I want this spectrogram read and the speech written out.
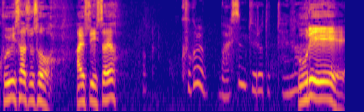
구의사 주소 알 수 있어요? 그걸 말씀드려도 되나? 우리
